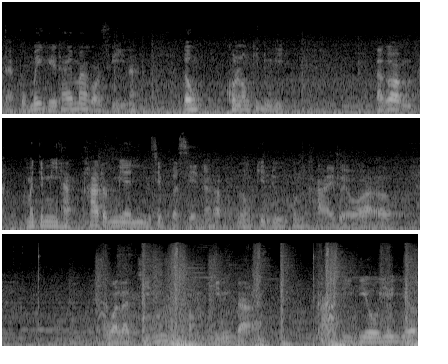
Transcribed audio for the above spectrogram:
แต่ผมไม่เคยได้มากกว่าสี่นะลองคนลองคิดดูดิแล้วก็มันจะมีหักค่าธรรมเนียมอยู่สิบเปอร์เซ็นต์นะครับลองคิดดูคนขายแบบว่าเออวันละชิ้นสองชิ้นกับขายทีเดียวเยอะ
